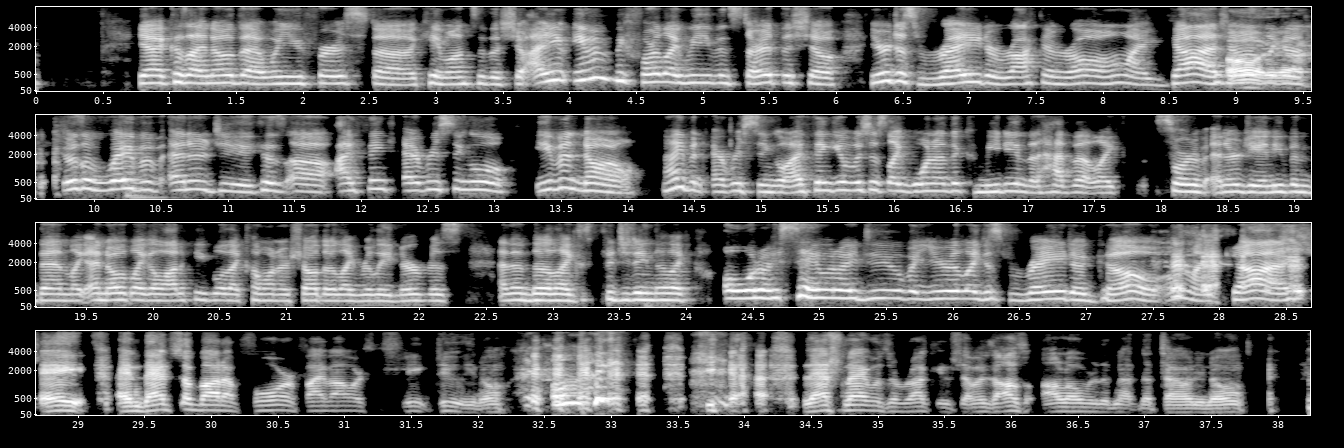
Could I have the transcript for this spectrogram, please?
Yeah, because I know that when you first uh, came onto the show, I even before like we even started the show, you were just ready to rock and roll. Oh my gosh, it oh, was like yeah. a it was a wave of energy. Because uh, I think every single, even no, no, not even every single. I think it was just like one other comedian that had that like sort of energy and even then like i know like a lot of people that come on our show they're like really nervous and then they're like fidgeting they're like oh what do i say what do i do but you're like just ready to go oh my gosh hey and that's about a four or five hours of sleep too you know oh my yeah last night was a ruckus i was also all over the, the town you know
